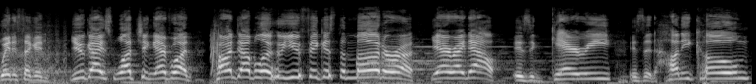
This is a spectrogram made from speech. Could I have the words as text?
wait a second. You guys watching, everyone, comment down below who you think is the murderer. Yeah, right now. Is it Gary? Is it Honeycomb?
